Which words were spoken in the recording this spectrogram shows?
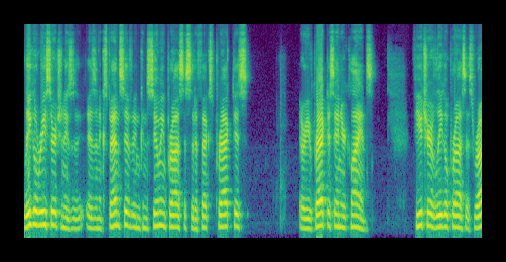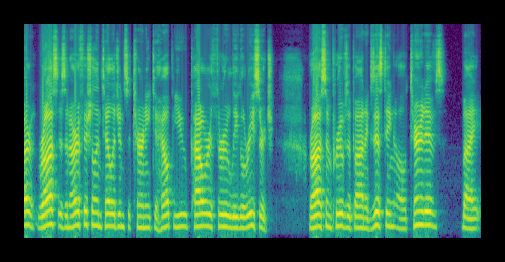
Legal research is, is an expensive and consuming process that affects practice or your practice and your clients. Future of legal process. Ross is an artificial intelligence attorney to help you power through legal research. Ross improves upon existing alternatives by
